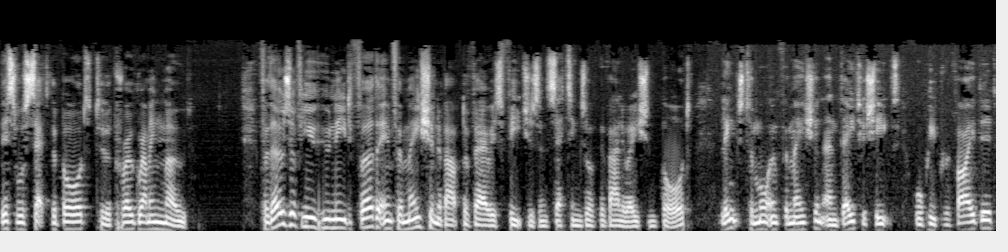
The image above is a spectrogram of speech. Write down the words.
This will set the board to the programming mode. For those of you who need further information about the various features and settings of the evaluation board, links to more information and data sheets will be provided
